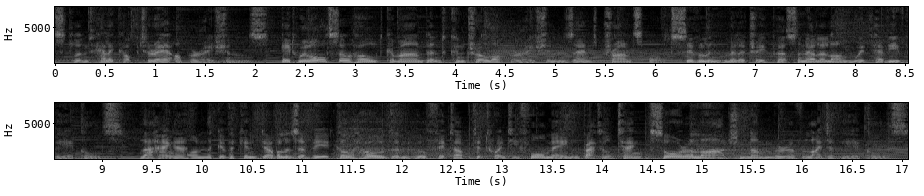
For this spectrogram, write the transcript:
and helicopter air operations. It will also hold command and control operations and transport civil and military personnel along with heavy vehicles. The hangar on the Cavour can double as a vehicle hold and will fit up to 24 main battle tanks or a large number of lighter vehicles.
